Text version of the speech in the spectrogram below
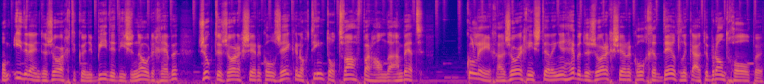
Om iedereen de zorg te kunnen bieden die ze nodig hebben, zoekt de zorgcirkel zeker nog 10 tot 12 paar handen aan bed. Collega-zorginstellingen hebben de zorgcirkel gedeeltelijk uit de brand geholpen.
